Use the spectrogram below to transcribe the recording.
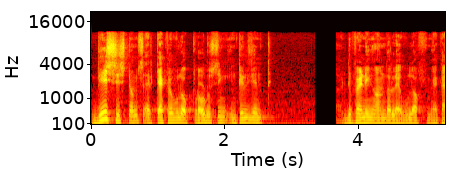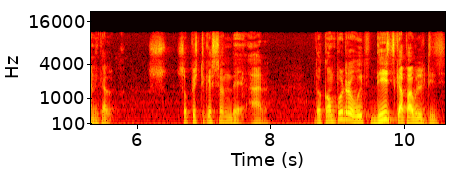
These systems are capable of producing intelligent depending on the level of mechanical sophistication they are. The computer with these capabilities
